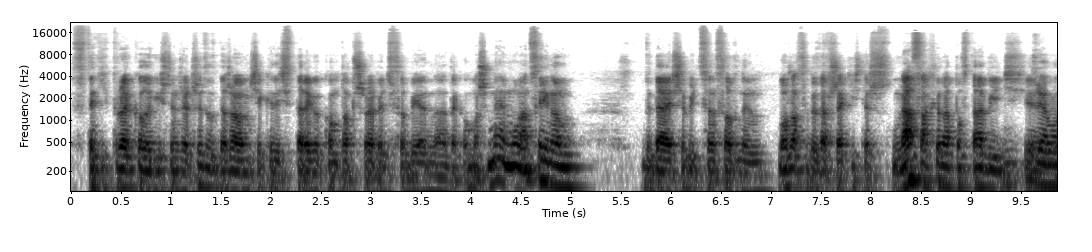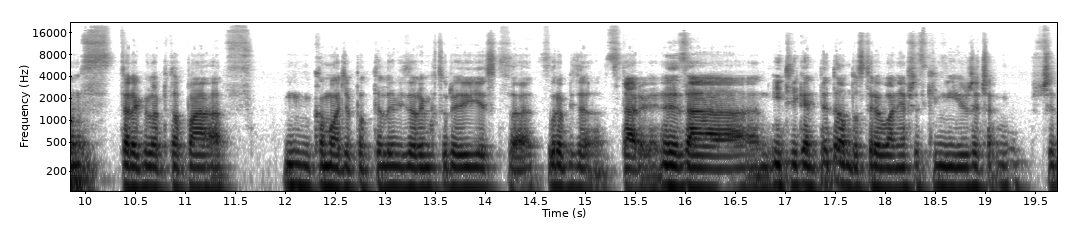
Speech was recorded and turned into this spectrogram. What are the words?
Z takich proekologicznych rzeczy, to zdarzało mi się kiedyś starego kompa przerabiać sobie na taką maszynę emulacyjną. Wydaje się być sensownym. Można sobie zawsze jakiś też NASA chyba postawić. Ja mam starego laptopa w komodzie pod telewizorem, który jest za, robi za stary, e, za inteligentny dom do sterowania wszystkimi rzeczami, czy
